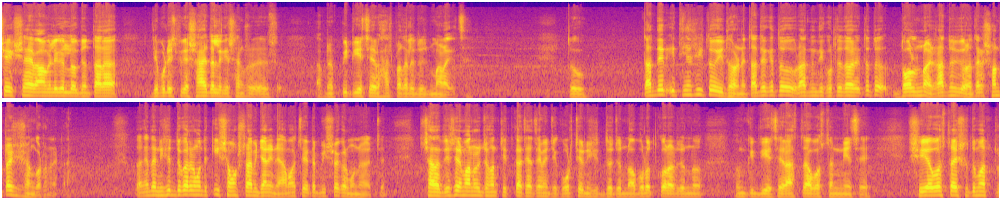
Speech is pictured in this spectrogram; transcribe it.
শেখ সাহেব আওয়ামী লীগের লোকজন, তারা ডেপুটি স্পিকার শাহেদ আলীকে আপনার পিটিয়েছে হাসপাতালে দুজন মারা গেছে। তো তাদের ইতিহাসই তো এই ধরনের, তাদেরকে তো রাজনীতি করতে দেওয়ার, এটা তো দল নয়, রাজনৈতিক দল নয় তারা সন্ত্রাসী সংগঠন এটা। এটা নিষিদ্ধ করার মধ্যে কী সমস্যা আমি জানি না, আমার কাছে এটা বিস্ময়কর মনে হচ্ছে। সারা দেশের মানুষ যখন চিৎকার চেঁচামেচি করছে নিষিদ্ধের জন্য, অবরোধ করার জন্য হুমকি দিয়েছে রাস্তায় অবস্থান নিয়েছে, সেই অবস্থায় শুধুমাত্র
